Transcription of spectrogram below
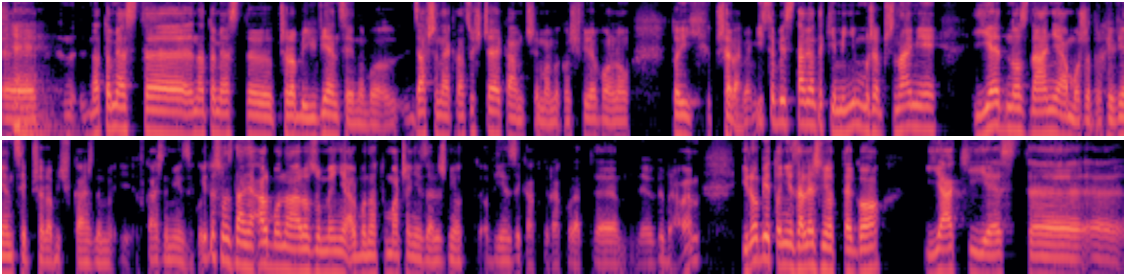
E, natomiast, e, natomiast przerobię ich więcej, no bo zawsze jak na coś czekam, czy mam jakąś chwilę wolną, to ich przerabiam. I sobie stawiam takie minimum, że przynajmniej jedno zdanie, a może trochę więcej przerobić w każdym, w każdym języku. I to są zdania albo na rozumienie, albo na tłumaczenie, zależnie od, od języka, który akurat wybrałem. I robię to niezależnie od tego, jaki jest e, e,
